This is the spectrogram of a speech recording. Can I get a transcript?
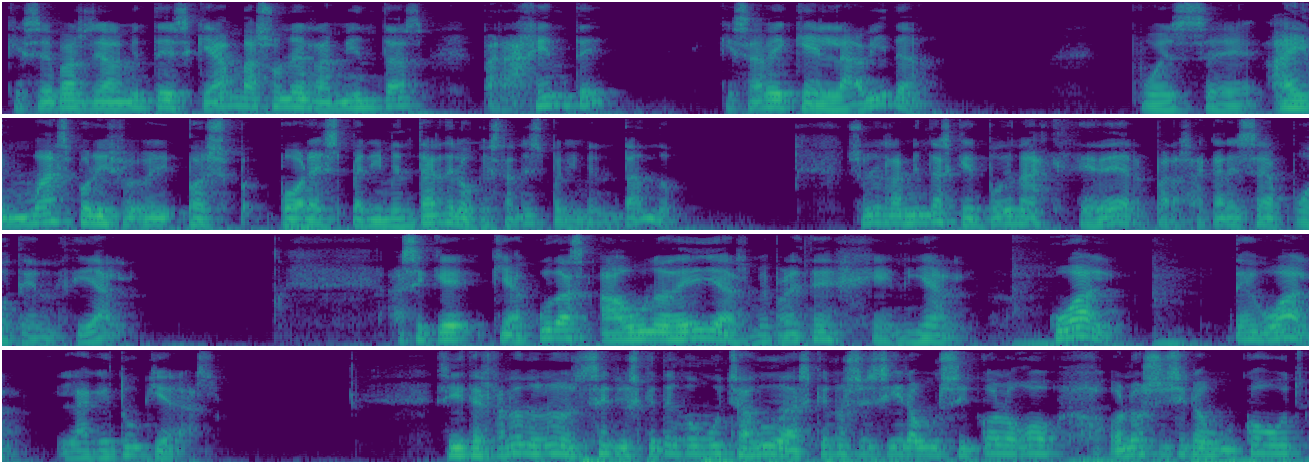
que sepas realmente es que ambas son herramientas para gente que sabe que en la vida pues eh, hay más pues, por experimentar de lo que están experimentando. Son herramientas que pueden acceder para sacar ese potencial. Así que que acudas a una de ellas me parece genial. ¿Cuál? Da igual, la que tú quieras. Si dices, Fernando, no, en serio, es que tengo mucha duda, es que no sé si era un psicólogo o no sé si era un coach,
